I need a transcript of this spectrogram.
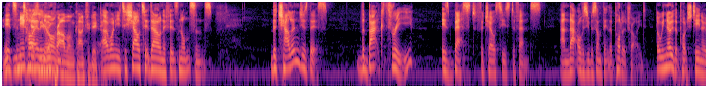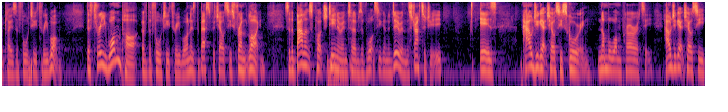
it's Nick entirely has no wrong. problem contradicting. I want you to shout it down if it's nonsense. The challenge is this the back three is best for Chelsea's defence. And that obviously was something that Potter tried. But we know that Pochettino plays a 4 2 3 1. The 3 1 part of the 4 2 3 1 is the best for Chelsea's front line. So the balance Pochettino in terms of what's he going to do in the strategy is how do you get Chelsea scoring? Number one priority. How do you get Chelsea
